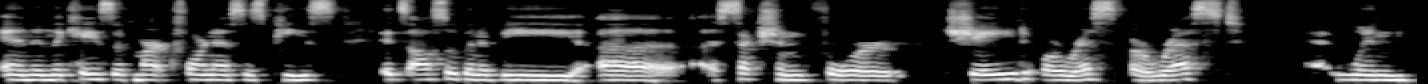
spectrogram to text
And in the case of Marc Fornes's piece, it's also going to be a, a, section for shade or rest, or rest when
